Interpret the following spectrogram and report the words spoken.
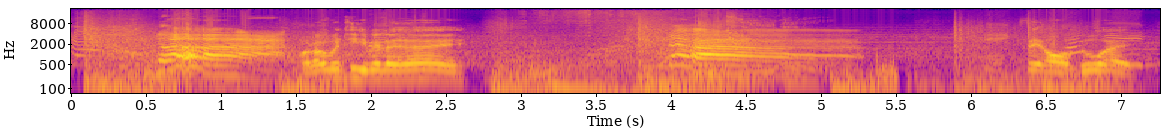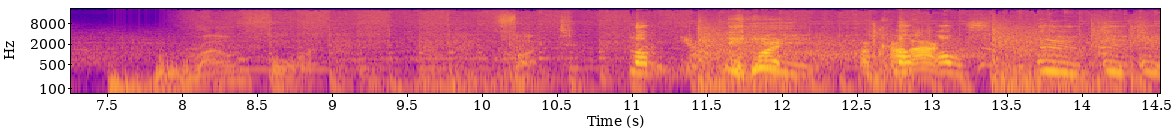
cannon. อ่าเอาเราไปทีไปเลย อ่าไม่ออกด้วย Round four. Fight. หลบนี่โอ้ยตัดขาหลบลากเอาอืออืออือ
